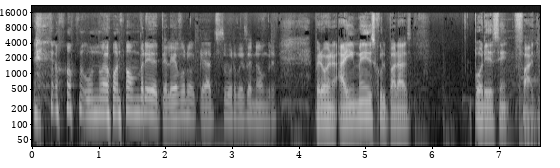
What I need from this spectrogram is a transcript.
un nuevo nombre de teléfono, qué absurdo ese nombre. Pero bueno, ahí me disculparás por ese fallo.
